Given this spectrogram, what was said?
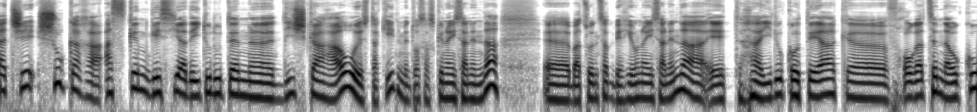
EH Sukara azken gezia deitu duten uh, diska hau, ez dakit, mentuaz azkena izanen da, uh, batzuentzat berri hona izanen da, eta irukoteak uh, frogatzen dauku,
